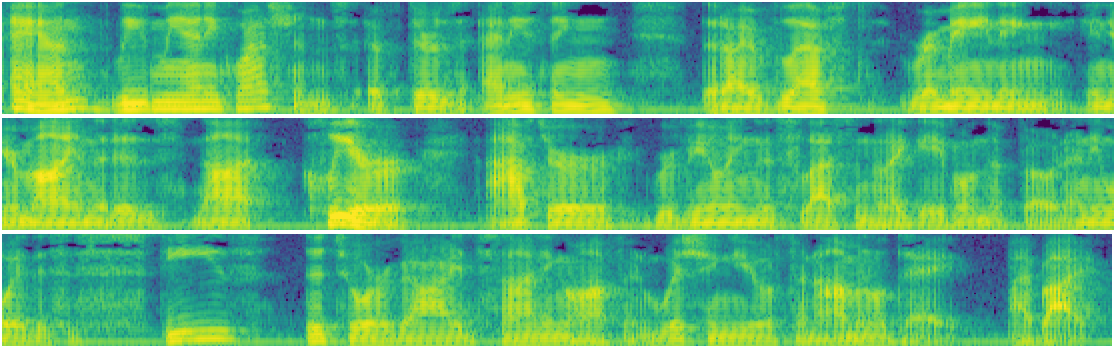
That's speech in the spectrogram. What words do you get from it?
And leave me any questions. If there's anything that I've left remaining in your mind that is not clear after reviewing this lesson that I gave on the boat. Anyway, this is Steve, the tour guide, signing off and wishing you a phenomenal day. Bye-bye.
